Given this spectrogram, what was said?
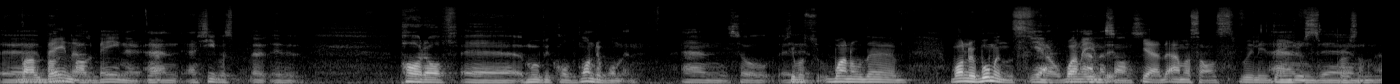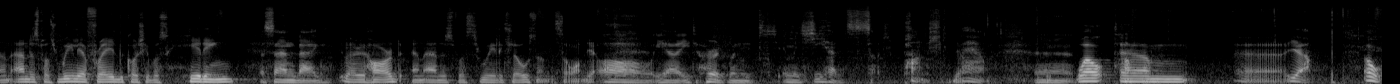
uh, Valbainer. Val- Valbainer, Yeah. and, and she was uh, uh, part of uh, a movie called Wonder Woman. And so she uh, was one of the Wonder Womans. Yeah, you know, one the Amazons. yeah, the Amazons, really dangerous And, um, person. And Anders was really afraid because she was hitting a sandbag. very hard, and Anders was really close and so on. Yeah. Oh, yeah, it hurt when it, I mean, she had such punch. Yeah. Bam. Uh, Well, um, uh, yeah. Oh,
